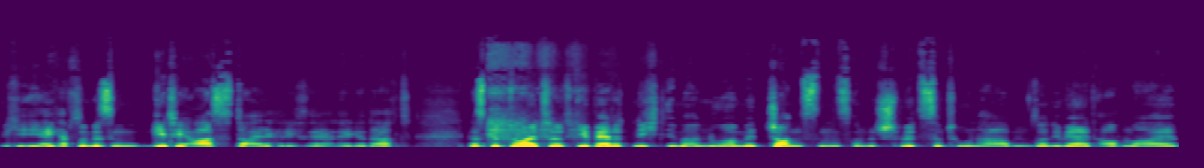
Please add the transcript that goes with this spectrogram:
ich, ja, ich habe so ein bisschen GTA-Style, hätte ich sehr gedacht. Das bedeutet, ihr werdet nicht immer nur mit Johnsons und mit Schmitz zu tun haben, sondern ihr werdet auch mal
